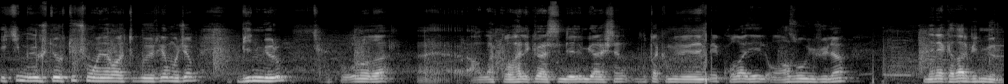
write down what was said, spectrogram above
2 mi 3 4 3 mü oynar artık bu Görkem Hocam bilmiyorum. Ona da e, Allah kolaylık versin diyelim. Gerçekten bu takımı yönetmek kolay değil. O az oyuncuyla nereye kadar bilmiyorum.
